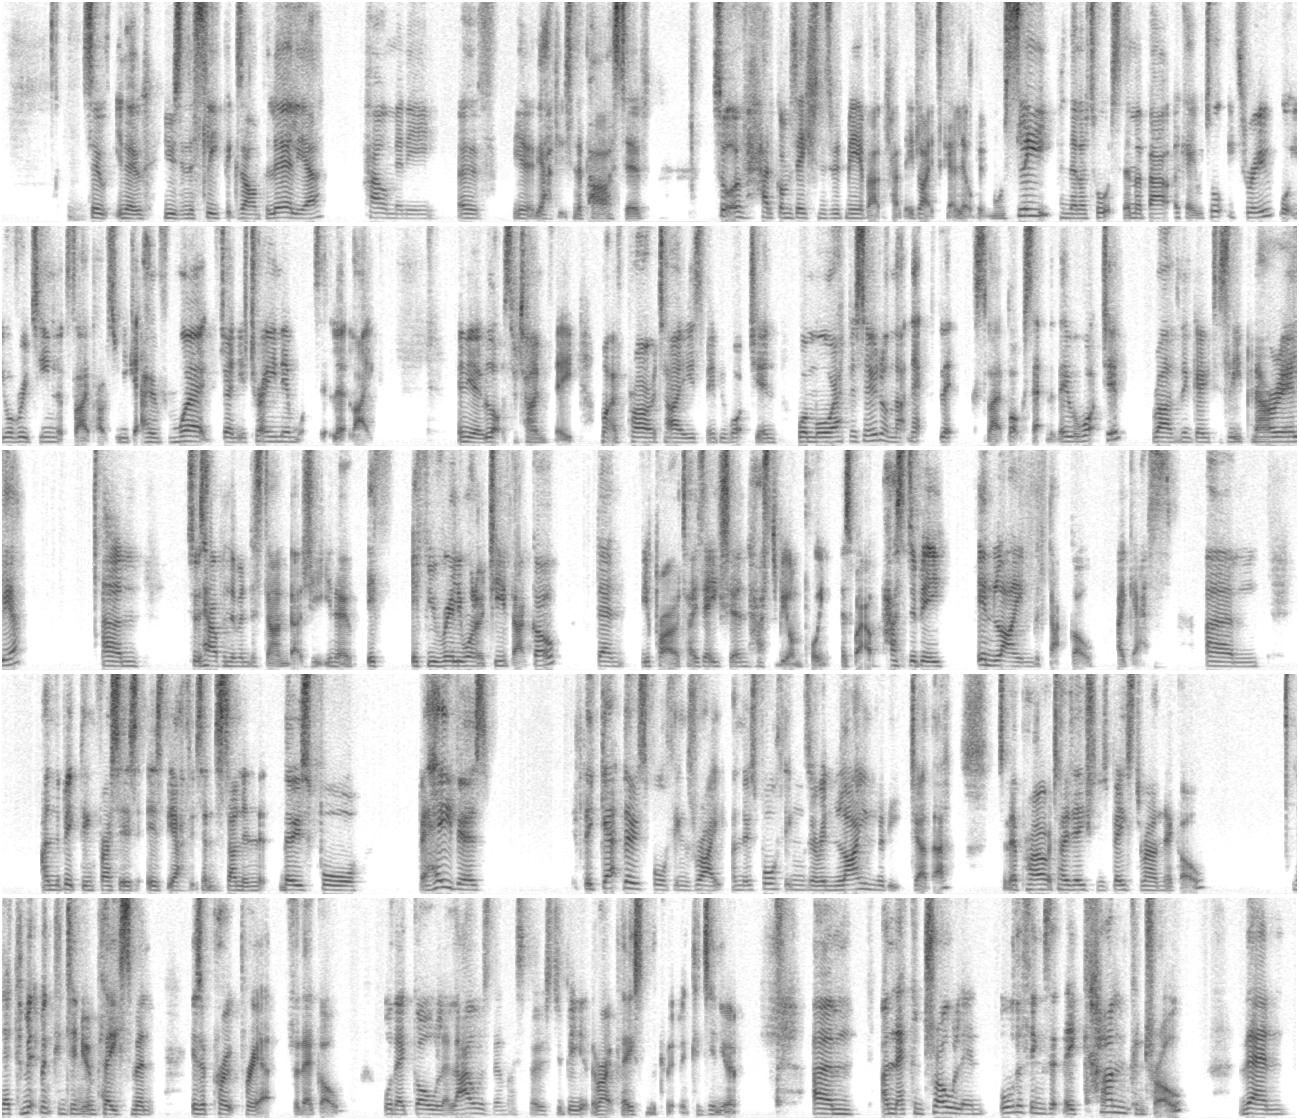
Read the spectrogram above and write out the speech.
so you know using the sleep example earlier how many of you know the athletes in the past have sort of had conversations with me about the fact they'd like to get a little bit more sleep. And then i talked to them about okay well talk me through what your routine looks like. Perhaps when you get home from work done your training what does it look like? And you know lots of times they might have prioritized maybe watching one more episode on that netflix like box set that they were watching rather than go to sleep an hour earlier. Um, so it's helping them understand actually, you know, if if you really want to achieve that goal, then your prioritization has to be on point as well, has to be in line with that goal, I guess. Um, and the big thing for us is is the athletes understanding that those four behaviors, if they get those four things right and those four things are in line with each other, so their prioritization is based around their goal, their commitment continuum placement is appropriate for their goal or their goal allows them, I suppose, to be at the right place in the commitment continuum. Um, and they're controlling all the things that they can control, then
